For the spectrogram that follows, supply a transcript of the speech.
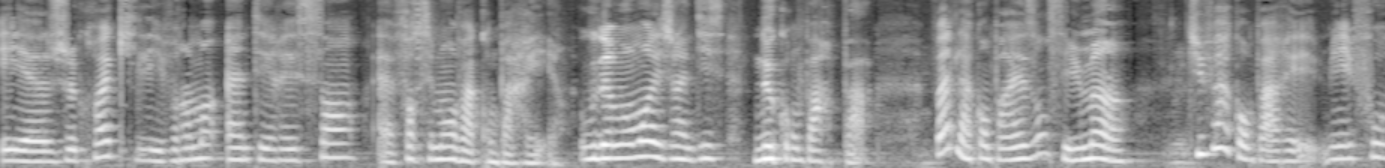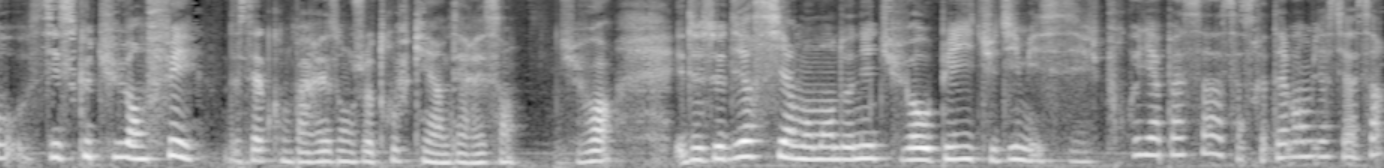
et euh, je crois qu'il est vraiment intéressant. Forcément, on va comparer. Au bout d'un moment, les gens disent ne compare pas. En fait, la comparaison, c'est humain. Tu vas comparer, mais il faut, c'est ce que tu en fais de cette comparaison, je trouve, qui est intéressant tu vois. Et de se dire, si à un moment donné, tu vas au pays, tu dis, mais pourquoi il n'y a pas ça? Ça serait tellement bien s'il y a ça.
